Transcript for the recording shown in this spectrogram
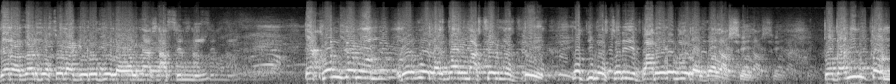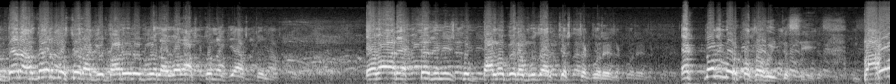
দেড় হাজার বছর আগে রবিউল আওয়াল মাস আসেননি। এখন যেমন রবিউল আব্বাল মাসের মধ্যে প্রতি বছরই বারো রবিউল আব্বাল আসে। তদানীন্তন দেড় হাজার বছর আগে বারো রবিউল আব্বাল আসতো নাকি আসতো না? এবার একটা জিনিস খুব ভালো করে বোঝার চেষ্টা করেন। এক নম্বর কথা হইতেছে, বারো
